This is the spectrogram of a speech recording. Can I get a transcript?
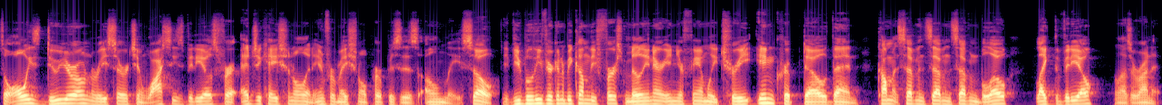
So always do your own research and watch these videos for educational and informational purposes only. So if you believe you're going to become the first millionaire in your family tree in crypto, then comment 777 below, like the video, and let's run it.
